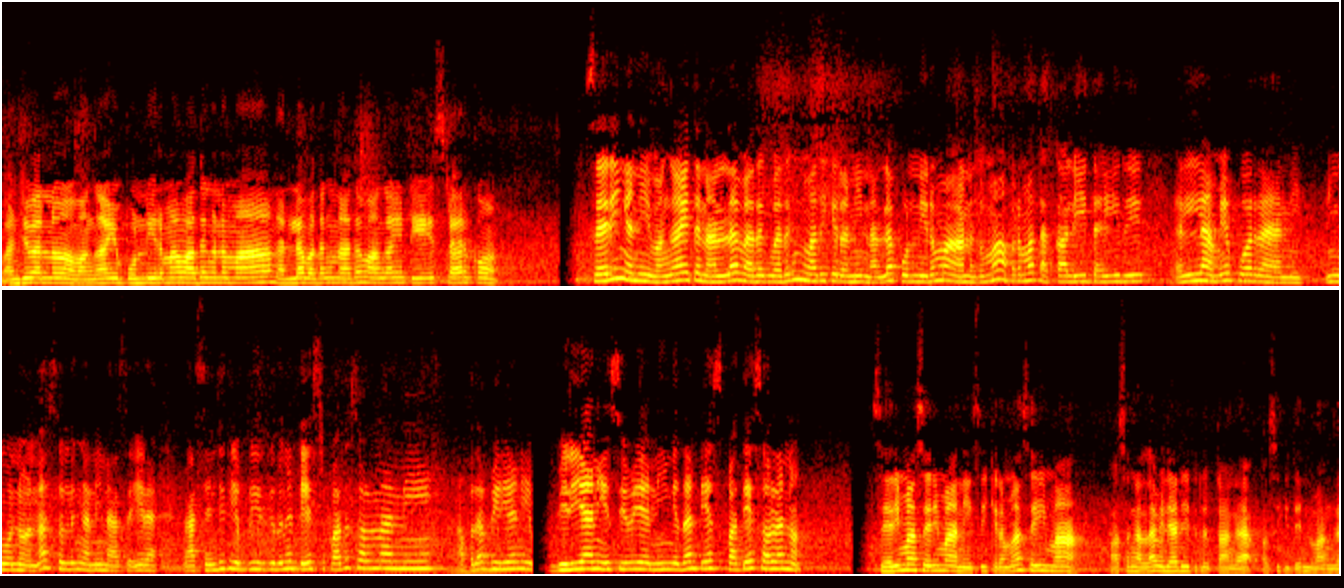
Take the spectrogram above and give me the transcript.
பஞ்சவர்ணம் வெங்காயம் பொன்னிறமாக வதங்கணுமா? நல்லா வதங்கினாதான் வெங்காயம் டேஸ்ட்டாக இருக்கும். சரிங்க நீ வெங்காயத்தை நல்லா வதக்கு வதக்குன்னு வதக்கிற. நீ நல்லா பொன்னிறமா ஆனதுமா அப்புறமா தக்காளி தயிர் எல்லாமே போடுறேன் அண்ணி. நீங்க ஒன்று ஒன்றா சொல்லுங்க அண்ணி நான் செய்கிறேன் நான் செஞ்சது எப்படி இருக்குதுன்னு டேஸ்ட் பார்த்து சொல்லணும் அண்ணி. அப்பதான் பிரியாணி பிரியாணியை சிவிய நீங்க தான் டேஸ்ட் பார்த்தே சொல்லணும். சரிம்மா சரிம்மா. நீ சீக்கிரமா செய்யுமா பசங்கள்லாம் விளையாடிட்டு இருக்காங்க. பசிக்குதுன்னு வாங்க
